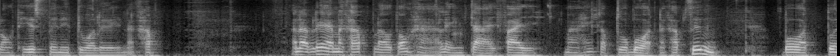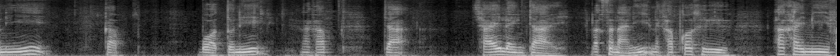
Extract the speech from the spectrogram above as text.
ลองเทสไปในตัวเลยนะครับ อันดับแรกนะครับ เราต้องหาแหล่งจ่ายไฟมาให้กับตัวบอร์ดนะครับ ซึ่งบอร์ดตัวนี้กับบอร์ดตัวนี้นะครับ จะ ใช้แหล่งจ่ายลักษณะนี้นะครับก็คือ ถ้าใครมีไฟ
